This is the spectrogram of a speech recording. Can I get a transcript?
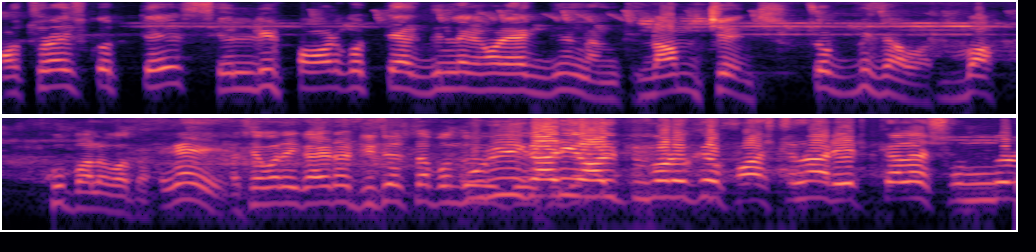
অথরাইজ করতে সেল ডিট পাওয়ার করতে একদিন লাগে আমার একদিন নামছে নাম চেঞ্জ চব্বিশ আওয়ার বাহ খুব ভালো কথা। ঠিক আছে? আচ্ছা এবার এই গাড়িটার বন্ধু কুড়ি গাড়ি all paper okay first owner red colour সুন্দর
